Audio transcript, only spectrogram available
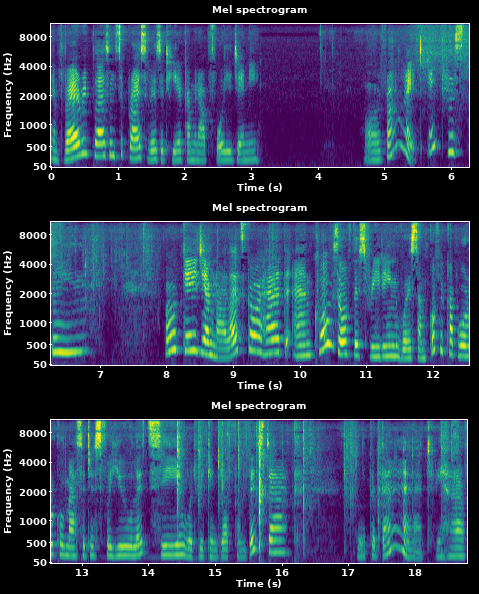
a very pleasant surprise visit here coming up for you, Jamie. All right, interesting. Okay, Gemini, let's go ahead and close off this reading with some coffee cup oracle messages for you. Let's see what we can get from this deck. Look at that. We have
